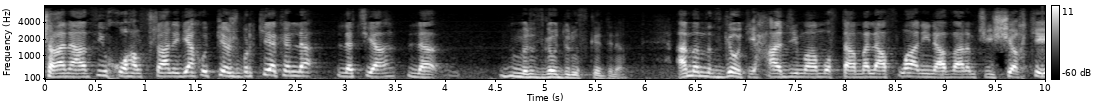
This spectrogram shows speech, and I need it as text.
شانازی و خۆ هەڵفشانێت یاخود پێشبڕکێکەکەن لە لە چیا لە مرزگە و دروستکردنە ئەمە مزگەوتی حاجی مامۆستا مەلافڵانی نازارم چی شەخکێ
